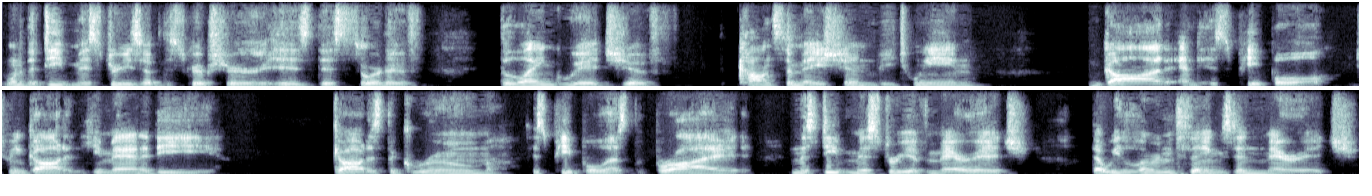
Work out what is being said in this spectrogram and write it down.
one of the deep mysteries of the scripture is this sort of the language of consummation between God and his people, between God and humanity, God as the groom, his people as the bride and this deep mystery of marriage that we learn things in marriage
